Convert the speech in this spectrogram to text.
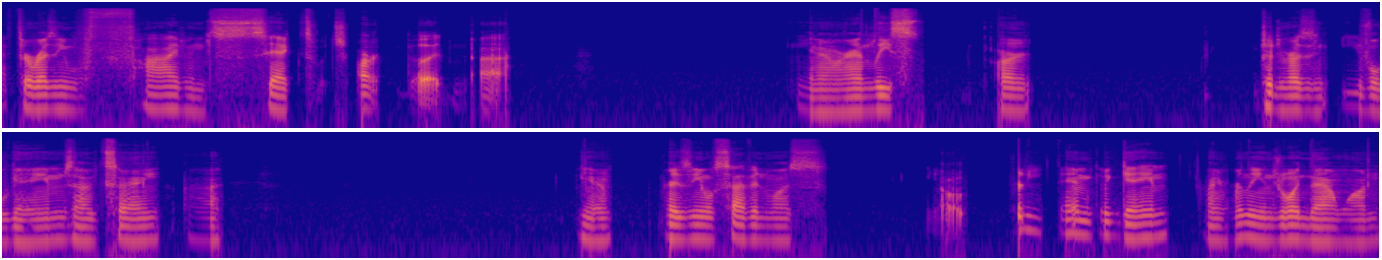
after Resident Evil 5 and 6, which aren't good. Uh, you know, or at least aren't good Resident Evil games, I would say. Uh, you know, Resident Evil 7 was, you know, a pretty damn good game. I really enjoyed that one.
